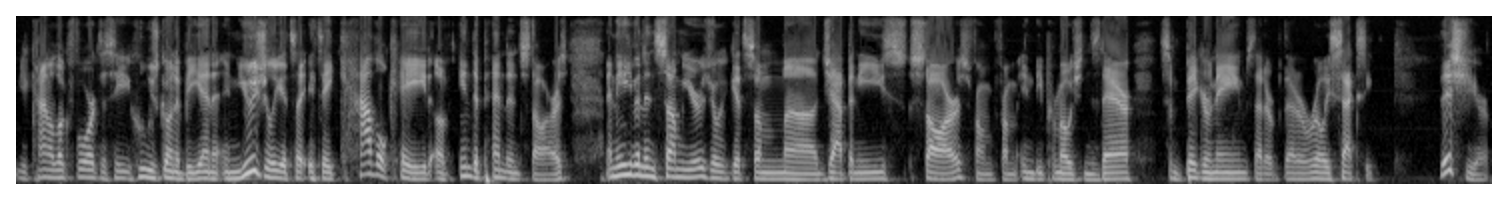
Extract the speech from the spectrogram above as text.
you kind of look forward to see who's going to be in it, and usually it's a it's a cavalcade of independent stars, and even in some years you'll get some uh, Japanese stars from from indie promotions there, some bigger names that are that are really sexy. This year,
